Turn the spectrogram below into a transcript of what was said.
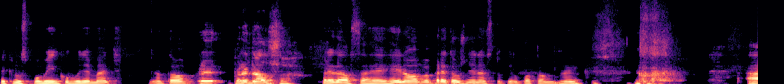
peknú spomienku bude mať na to. Pre, predal sa. Predal sa, hej, hej, no preto už nenastúpil potom, hej. A,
